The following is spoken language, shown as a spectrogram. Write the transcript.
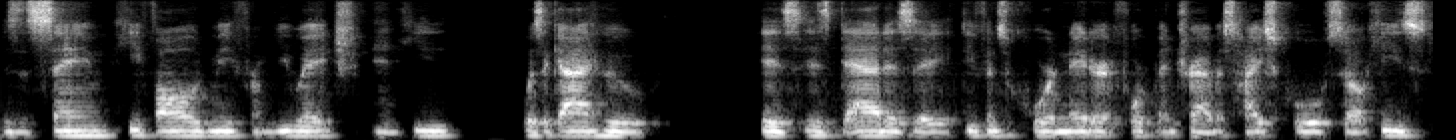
is the same. He followed me from UH, and he was a guy who his his dad is a defensive coordinator at Fort Bend Travis High School, so he's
